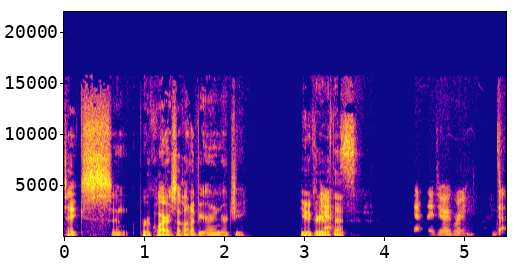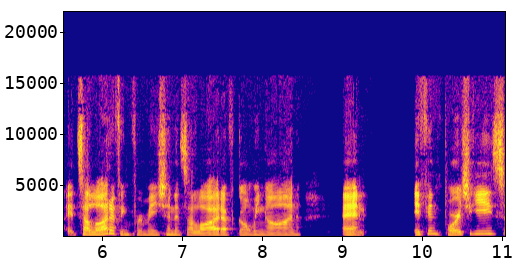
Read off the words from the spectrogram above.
takes and requires a lot of your energy. Do you agree yes. with that? Yes, I do agree. It's a lot of information, it's a lot of going on. And if in Portuguese,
